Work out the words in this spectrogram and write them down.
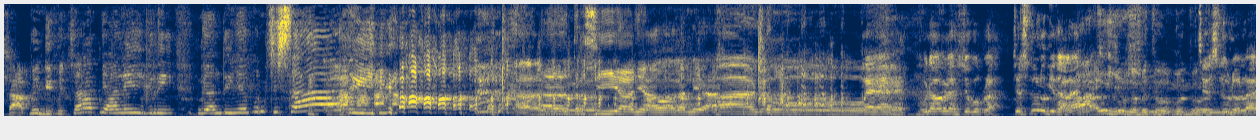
Tapi dipecatnya Allegri, gantinya pun si Sari. Ah, tersialnya awak kan ya. Aduh, eh, udah udah cukup lah. Cheers dulu kita lah. Ah, iya juga betul betul. Cheers dulu lah.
